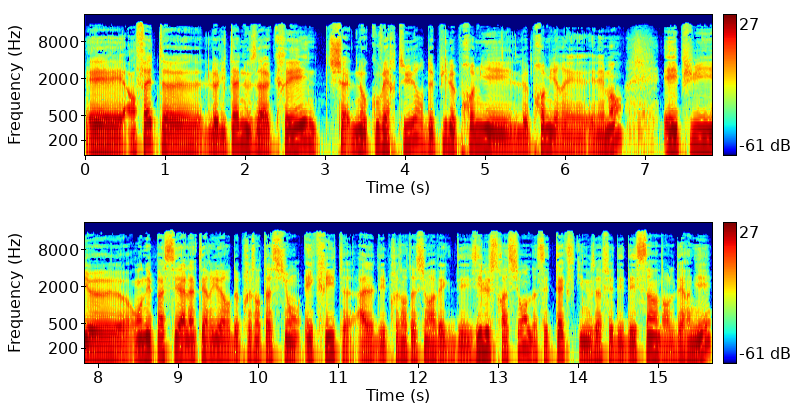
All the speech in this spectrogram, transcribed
Et en fait, euh, Lolita nous a créé nos couvertures depuis le premier, le premier élément. Et puis, euh, on est passé à l'intérieur de présentations écrites à des présentations avec des illustrations, de ces textes qui nous a fait des dessins dans le dernier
